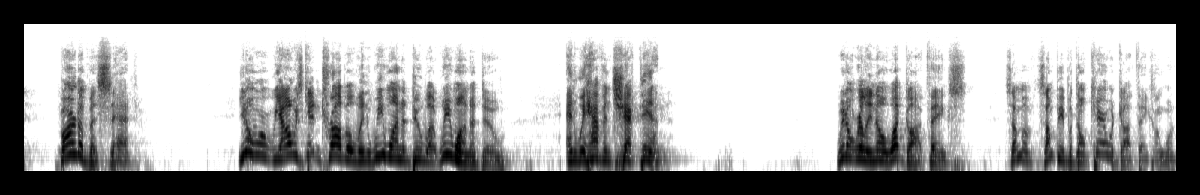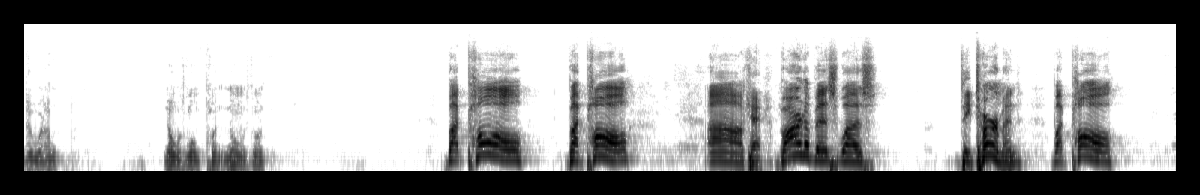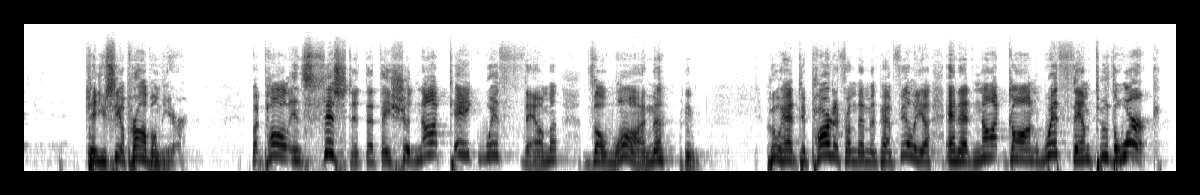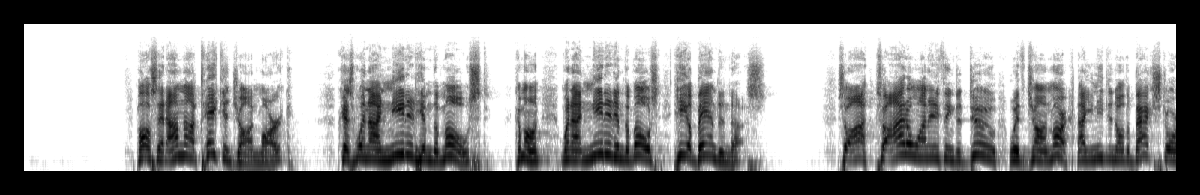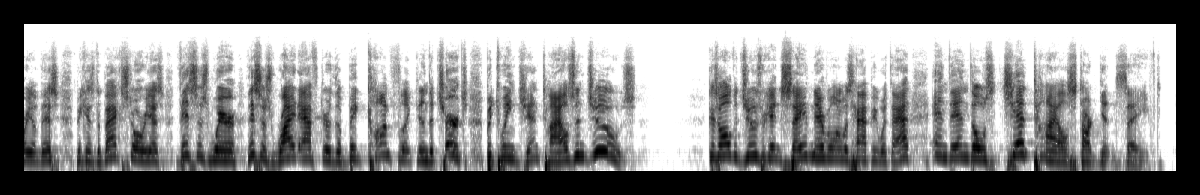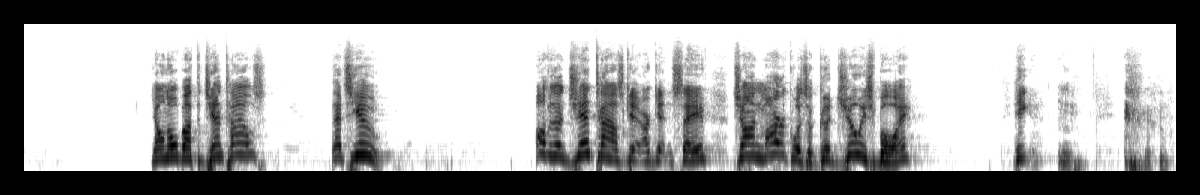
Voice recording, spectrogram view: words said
Barnabas said. You know we always get in trouble when we want to do what we want to do and we haven't checked in. We don't really know what God thinks. Some of some people don't care what God thinks. I'm going to do what I'm no one's going to put, no one's going. But Paul, but Paul, uh, okay, Barnabas was determined, but Paul, can you see a problem here? But Paul insisted that they should not take with them the one who had departed from them in Pamphylia and had not gone with them to the work. Paul said, I'm not taking John Mark because when I needed him the most, come on, when I needed him the most, he abandoned us. So I, so I don't want anything to do with John Mark. Now you need to know the backstory of this because the backstory is this is where this is right after the big conflict in the church between Gentiles and Jews. Because all the Jews were getting saved and everyone was happy with that. And then those Gentiles start getting saved. Y'all know about the Gentiles? That's you. All of a sudden, Gentiles get, are getting saved. John Mark was a good Jewish boy. He.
